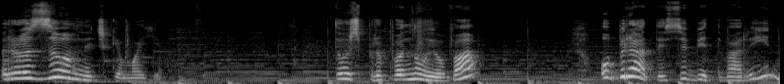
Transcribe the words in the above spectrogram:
Розумнички мої. Тож пропоную вам обрати собі тварину,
